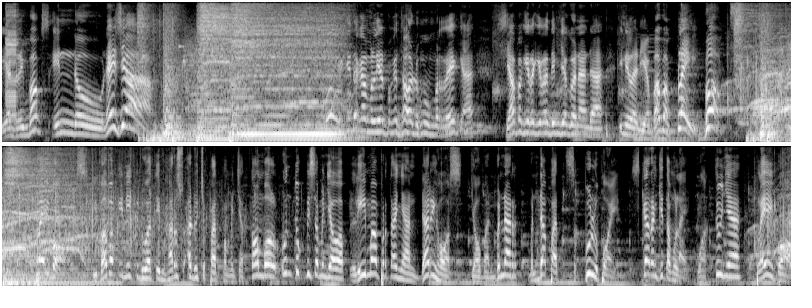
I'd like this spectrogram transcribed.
ya Dreambox Indonesia. Kita akan melihat pengetahuan umum mereka. Siapa kira-kira tim jagoan Anda? Inilah dia babak Playbox. Playbox. Di babak ini kedua tim harus adu cepat memencet tombol untuk bisa menjawab 5 pertanyaan dari host. Jawaban benar mendapat 10 poin. Sekarang kita mulai. Waktunya Playbox.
